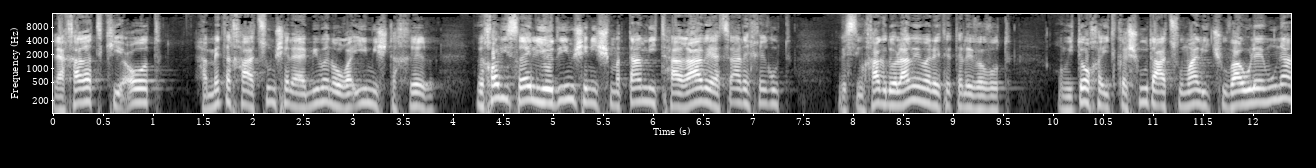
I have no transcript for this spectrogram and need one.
לאחר התקיעות, המתח העצום של הימים הנוראים משתחרר, וכל ישראל יודעים שנשמתם נטהרה ויצאה לחירות, ושמחה גדולה ממלאת את הלבבות. ומתוך ההתקשרות העצומה לתשובה ולאמונה,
